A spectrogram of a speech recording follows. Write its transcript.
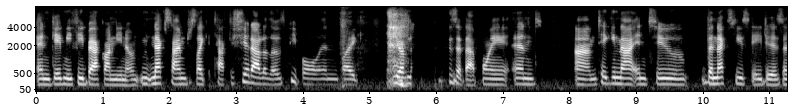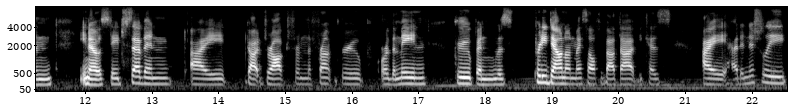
and gave me feedback on, you know, next time just like attack the shit out of those people and like you have to lose at that. And um, taking that into the next few stages and, you know, stage seven, I got dropped from the front group or the main group and was pretty down on myself about that because I had initially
